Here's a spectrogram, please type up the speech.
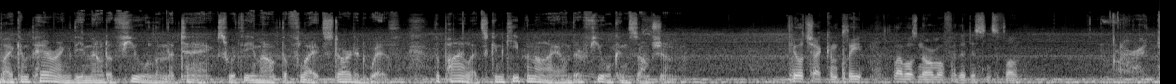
By comparing the amount of fuel in the tanks with the amount the flight started with, the pilots can keep an eye on their fuel consumption. Fuel check complete. Levels normal for the distance flown. All right.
